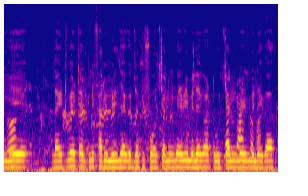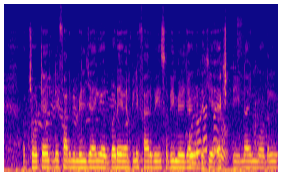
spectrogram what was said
ये लाइट वेट एम्पलीफायर भी मिल जाएगा, जो कि फोर चैनल में भी मिलेगा टू चैनल में भी मिलेगा। और छोटे एम्पलीफायर भी मिल जाएँगे और बड़े एम्पलीफायर भी सभी मिल जाएँगे। देखिए एक्स टी नाइन मॉडल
